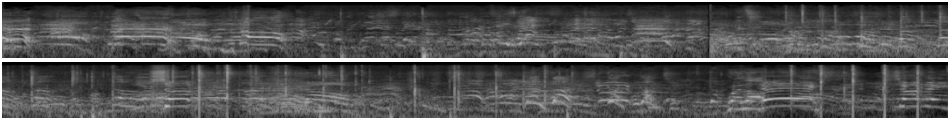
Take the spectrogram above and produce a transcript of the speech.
Shut well up. Yes! Johnny!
